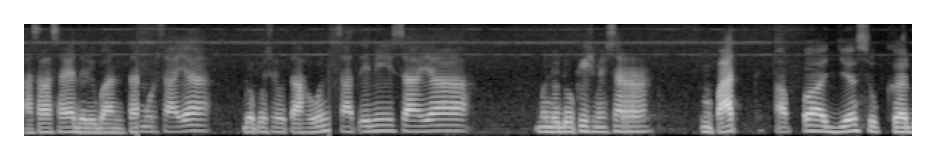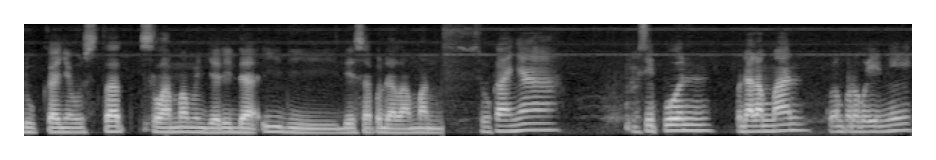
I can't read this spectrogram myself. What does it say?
asal saya dari Banten. Umur saya 21 tahun. Saat ini saya menduduki semester 4. Apa aja suka dukanya Ustadz selama menjadi da'i di desa pedalaman? Sukanya meskipun pedalaman Kulon Progo ini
